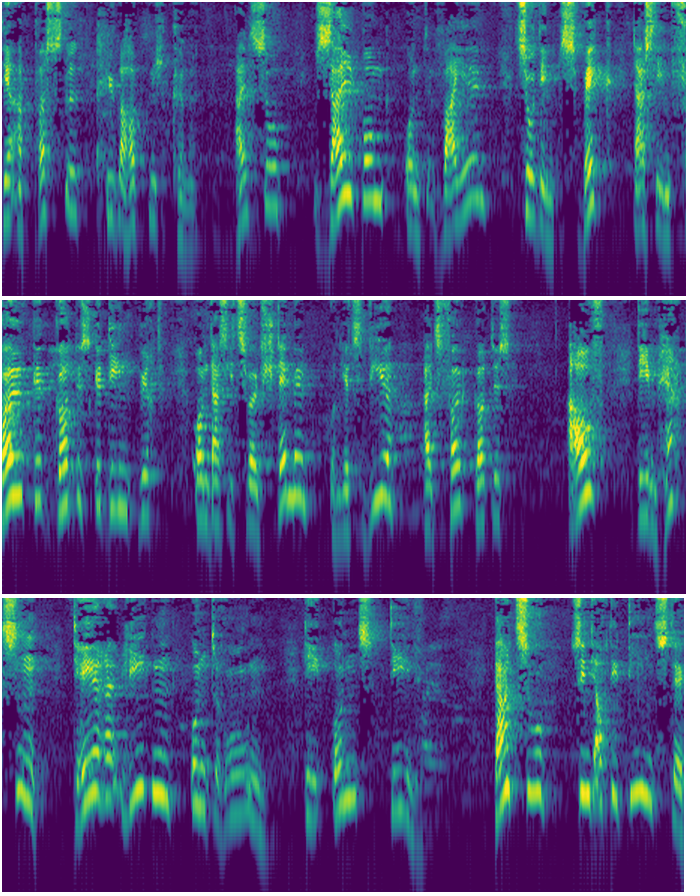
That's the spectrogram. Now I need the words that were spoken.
der Apostel überhaupt nicht kümmert. Also Salbung und Weihe zu dem Zweck, dass dem Volke Gottes gedient wird und dass die zwölf Stämme und jetzt wir als Volk Gottes auf dem Herzen derer liegen und ruhen, die uns dienen. Dazu sind auch die Dienste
